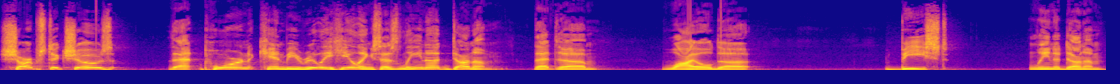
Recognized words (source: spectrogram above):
Sharp Stick shows that porn can be really healing, says Lena Dunham, that um, wild uh, beast, Lena Dunham.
